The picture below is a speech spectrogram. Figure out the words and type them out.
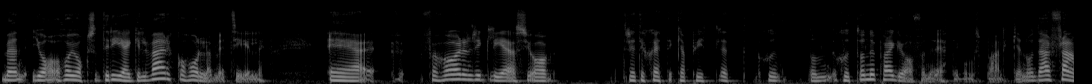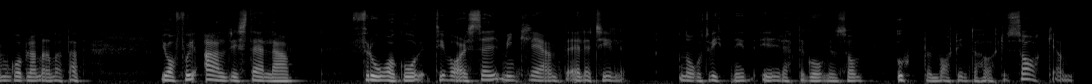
Men jag har ju också ett regelverk att hålla mig till. Eh, förhören regleras ju av 36 kapitlet 17, 17 paragrafen i rättegångsbalken. Och där framgår bland annat att jag får ju aldrig ställa frågor till vare sig min klient eller till något vittne i rättegången som uppenbart inte hör till saken.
